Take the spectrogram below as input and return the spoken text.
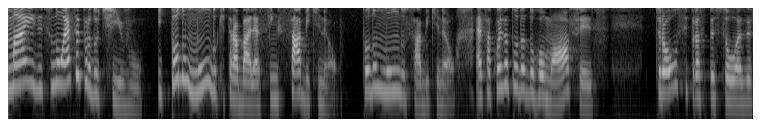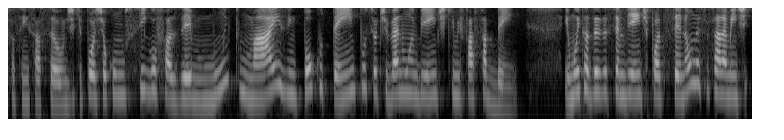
Mas isso não é ser produtivo. E todo mundo que trabalha assim sabe que não. Todo mundo sabe que não. Essa coisa toda do home office trouxe para as pessoas essa sensação de que, poxa, eu consigo fazer muito mais em pouco tempo se eu tiver num ambiente que me faça bem. E muitas vezes esse ambiente pode ser não necessariamente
